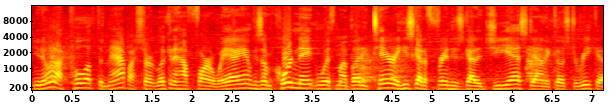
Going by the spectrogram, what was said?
You know what? I pull up the map. I start looking at how far away I am because I'm coordinating with my buddy Terry. He's got a friend who's got a GS down in Costa Rica,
